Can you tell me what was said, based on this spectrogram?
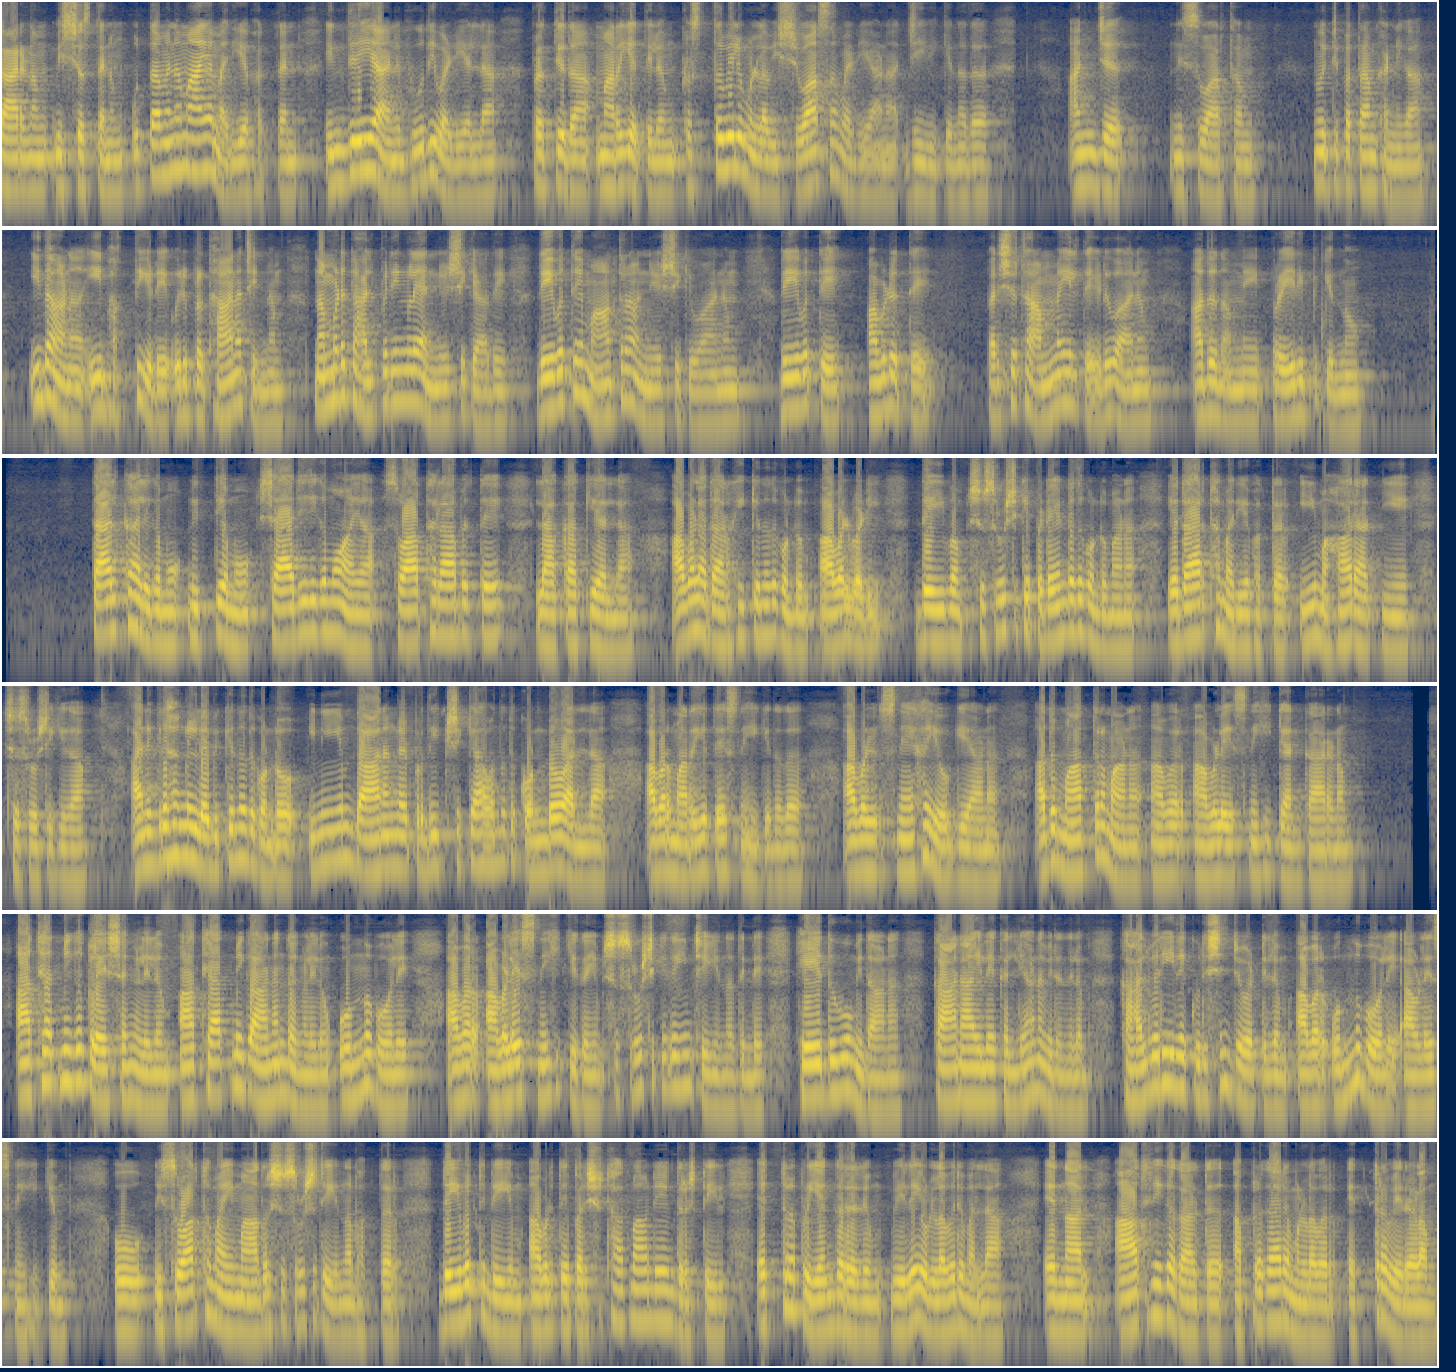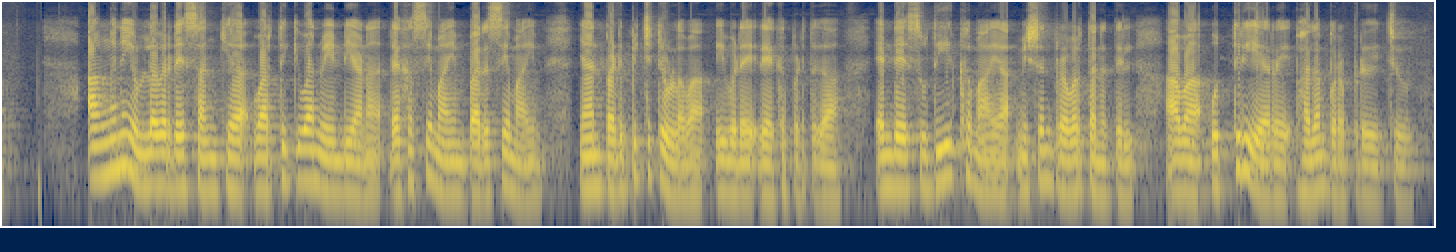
കാരണം വിശ്വസ്തനും ഉത്തമനുമായ മരിയ ഭക്തൻ ഇന്ദ്രിയ അനുഭൂതി വഴിയല്ല പ്രത്യുത മറിയത്തിലും ക്രിസ്തുവിലുമുള്ള വിശ്വാസം വഴിയാണ് ജീവിക്കുന്നത്. അഞ്ച് നിസ്വാർത്ഥം. നൂറ്റിപ്പത്താം ഖണ്ണിക ഇതാണ് ഈ ഭക്തിയുടെ ഒരു പ്രധാന ചിഹ്നം. നമ്മുടെ താല്പര്യങ്ങളെ അന്വേഷിക്കാതെ ദൈവത്തെ മാത്രം അന്വേഷിക്കുവാനും ദൈവത്തെ അവിടുത്തെ പരിശുദ്ധ അമ്മയിൽ തേടുവാനും അത് നമ്മെ പ്രേരിപ്പിക്കുന്നു. താൽക്കാലികമോ നിത്യമോ ശാരീരികമോ ആയ സ്വാർത്ഥലാഭത്തെ ലാക്കാക്കിയല്ല. അവൾ അത് അർഹിക്കുന്നത് കൊണ്ടും അവൾ വഴി ദൈവം ശുശ്രൂഷിക്കപ്പെടേണ്ടത് കൊണ്ടുമാണ് യഥാർത്ഥ മരിയ ഭക്തർ ഈ മഹാരാജ്ഞിയെ ശുശ്രൂഷിക്കുക. അനുഗ്രഹങ്ങൾ ലഭിക്കുന്നത് കൊണ്ടോ ഇനിയും ദാനങ്ങൾ പ്രതീക്ഷിക്കാവുന്നത് കൊണ്ടോ അല്ല അവർ മറിയത്തെ സ്നേഹിക്കുന്നത്. അവൾ സ്നേഹയോഗ്യയാണ്. അതുമാത്രമാണ് അവർ അവളെ സ്നേഹിക്കാൻ കാരണം. ആധ്യാത്മിക ക്ലേശങ്ങളിലും ആധ്യാത്മിക ആനന്ദങ്ങളിലും ഒന്നുപോലെ അവർ അവളെ സ്നേഹിക്കുകയും ശുശ്രൂഷിക്കുകയും ചെയ്യുന്നതിന്റെ ഹേതുവും ഇതാണ്. കാനായിലെ കല്യാണ വിരുന്നിലും കാൽവരിയിലെ കുരിശിൻ ചുവട്ടിലും അവർ ഒന്നുപോലെ അവളെ സ്നേഹിക്കും. ഓ നിസ്വാർത്ഥമായി മാതൃശുശ്രൂഷ ചെയ്യുന്ന ഭക്തർ ദൈവത്തിന്റെയും അവിടുത്തെ പരിശുദ്ധാത്മാവിന്റെയും ദൃഷ്ടിയിൽ എത്ര പ്രിയങ്കരരും വിലയുള്ളവരുമല്ല. എന്നാൽ ആധുനിക കാലത്ത് അപ്രകാരമുള്ളവർ എത്ര വിരളം. അങ്ങനെയുള്ളവരുടെ സംഖ്യ വർദ്ധിക്കുവാൻ വേണ്ടിയാണ് രഹസ്യമായും പരസ്യമായും ഞാൻ പഠിപ്പിച്ചിട്ടുള്ളവ ഇവിടെ രേഖപ്പെടുത്തുക. എന്റെ സുദീർഘമായ മിഷൻ പ്രവർത്തനത്തിൽ അവ ഒത്തിരിയേറെ ഫലം പുറപ്പെടുവിച്ചു.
